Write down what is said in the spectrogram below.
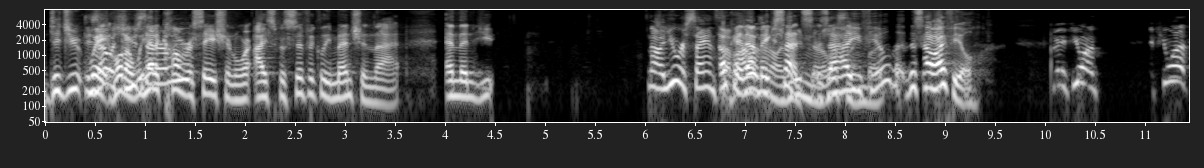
Did you that wait? Hold on. We had a earlier? conversation where I specifically mentioned that, and then you. No, you were saying stuff. Okay, that makes really sense. Is that how you listening, feel? This is how I feel. but- If you want, if you want,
